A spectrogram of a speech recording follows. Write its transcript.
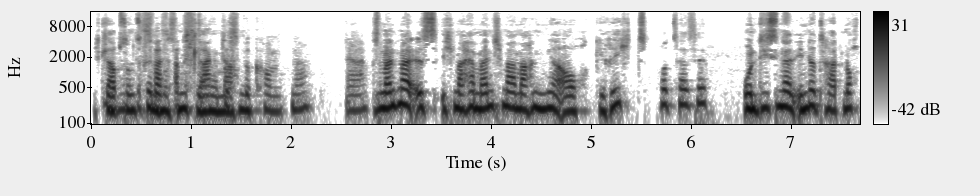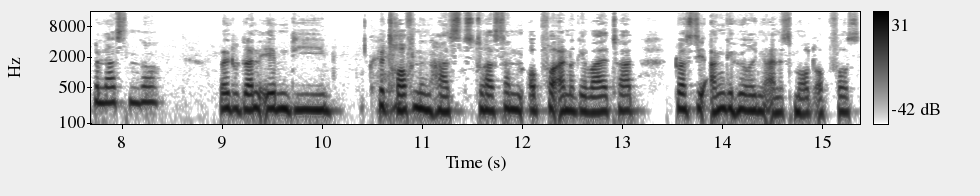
Ich glaube, mhm, sonst könnte man es nicht lange machen. Bekommt, ne? Ja. Also manchmal ist, ich mache ja manchmal machen mir auch Gerichtsprozesse und die sind dann in der Tat noch belastender, weil du dann eben die okay. Betroffenen hast. Du hast dann Opfer einer Gewalttat, du hast die Angehörigen eines Mordopfers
